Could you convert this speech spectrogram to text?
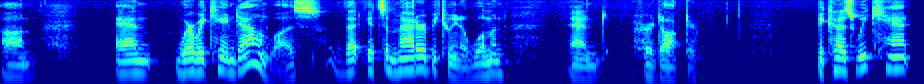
Um, and where we came down was that it's a matter between a woman and her doctor. Because we can't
